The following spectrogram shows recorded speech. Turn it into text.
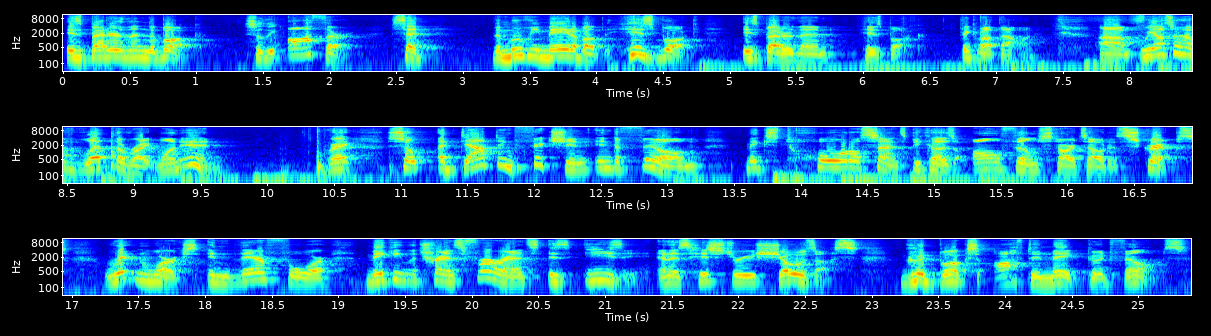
is better than the book. So the author said the movie made about his book is better than his book. Think about that one. Um, we also have Let the Right One In right? So adapting fiction into film makes total sense because all film starts out as scripts, written works, and therefore making the transference is easy. And as history shows us, good books often make good films.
